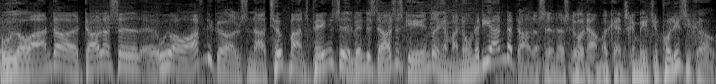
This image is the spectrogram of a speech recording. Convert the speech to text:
Udover andre dollars, øh, udover offentliggørelsen af Tubmans pengeseddel, ventes der også ske ændringer med nogle af de andre dollarsedler, skriver det amerikanske medie Politico.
